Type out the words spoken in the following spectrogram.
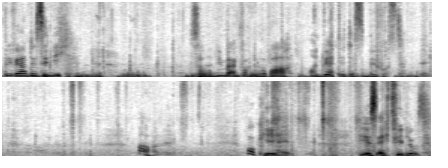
Bewerte sie nicht, sondern nimm einfach nur wahr und werde dessen bewusst. Ah, okay, hier ist echt viel los.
